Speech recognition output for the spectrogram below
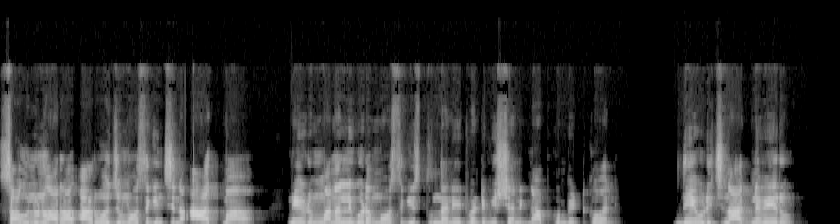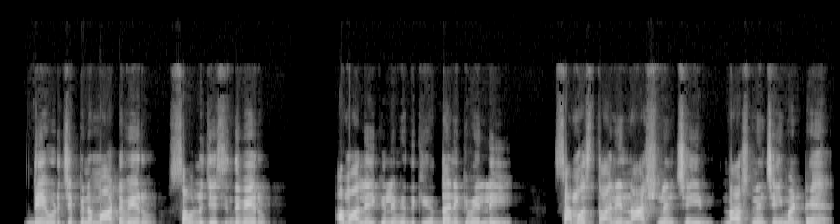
సౌలును ఆ ఆ రోజు మోసగించిన ఆత్మ నేడు మనల్ని కూడా మోసగిస్తుందనేటువంటి విషయాన్ని జ్ఞాపకం పెట్టుకోవాలి. దేవుడిచ్చిన ఆజ్ఞ వేరు దేవుడు చెప్పిన మాట వేరు సౌలు చేసింది వేరు. అమాలయకుల మీదకి యుద్ధానికి వెళ్ళి సమస్తాన్ని నాశనం చేయి నాశనం చేయమంటే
